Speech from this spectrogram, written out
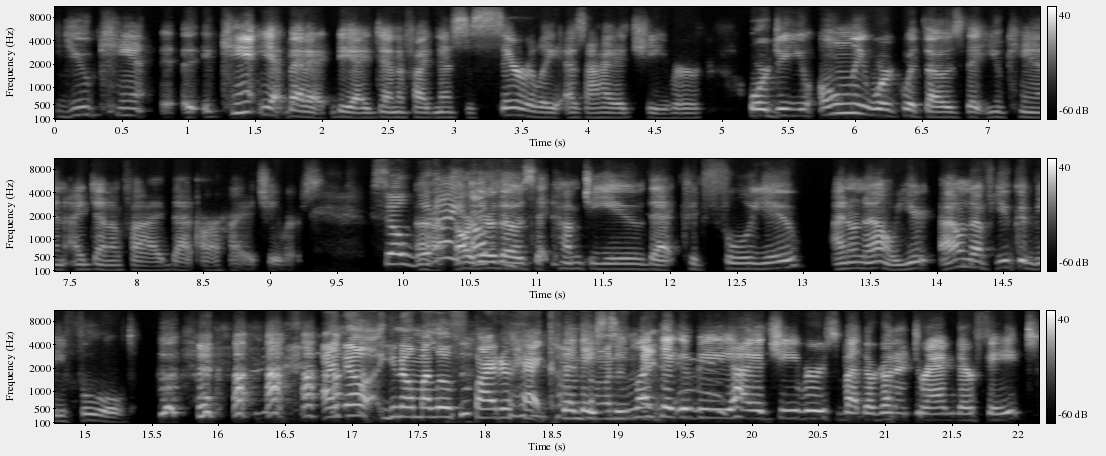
you can't it can't yet be identified necessarily as a high achiever or do you only work with those that you can identify that are high achievers? So what uh, are there those that come to you that could fool you? I don't know. You i don't know if you can be fooled. I know you know my little spider hat comes they seem like they could be high achievers but they're going to drag their feet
